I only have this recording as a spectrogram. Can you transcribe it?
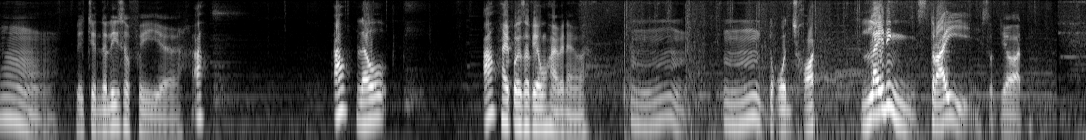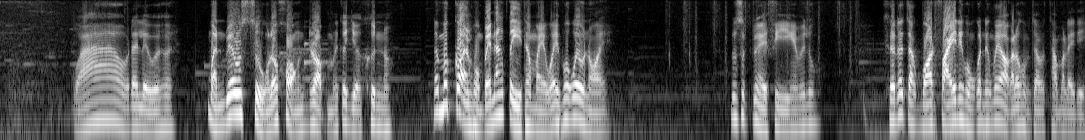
อืม legendary sphere เอ้า เอ้า แล้ว เอ้าไฮเปอร์สเฟียร์ผมหายไปไหนวะ อืม อืม โดนช็อต lightning strike สุดยอด ว้าวได้เลยเว้ยเฮ้ยเหมือนเวลสูงแล้วของดรอปมันก็เยอะขึ้นเนาะแล้วเมื่อก่อนผมไปนั่งตีทำไมวะไอ้พวกเวลน้อย รู้สึกเหนื่อยฟรีไงไม่รู้คือนอกจากบอสไฟท์นี่ผมก็นึกไม่ออกแล้วผมจะทำอะไรดี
